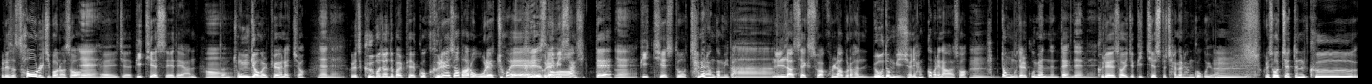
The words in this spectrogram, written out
그래서 서울을 집어넣어서 예. 예, 이제 BTS에 대한 어떤 존경을 표현했죠. 네네. 그래서 그 버전도 발표했고 그래서 바로 올해 초에 그래서. 그래미 시상식 때 예. BTS도 참여를 한 겁니다. 아. 릴라스 엑스와 콜라보를 한 모든 뮤지션이 한꺼번에 나와서 음. 합동 무대를 꾸몄는데 네네. 그래서 이제 BTS도 참여를 한 거고요. 음. 그래서 어쨌든 그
